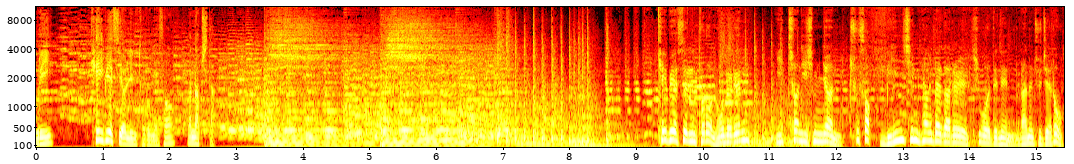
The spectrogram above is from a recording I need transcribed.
우리 KBS 열린 토론에서 만납시다. KBS 열린 토론 오늘은 2020년 추석 민심 향배가를 키워드는 라는 주제로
